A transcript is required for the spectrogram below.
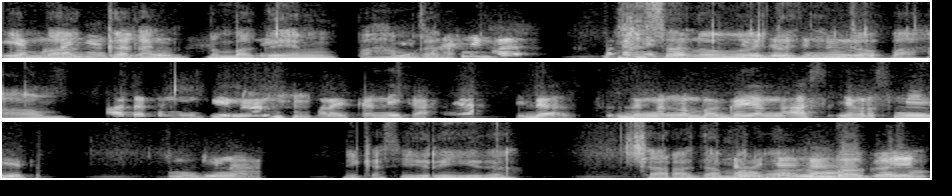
Iya, makanya lembaga ntar kan, dulu. lembaga yang paham Ya, kan. makanya gua makanya Masa gua lo nggak paham? ada kemungkinan mereka nikahnya tidak dengan lembaga yang as yang resmi gitu kemungkinan Nikah siri gitu. Secara agama kan? lembaga yang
